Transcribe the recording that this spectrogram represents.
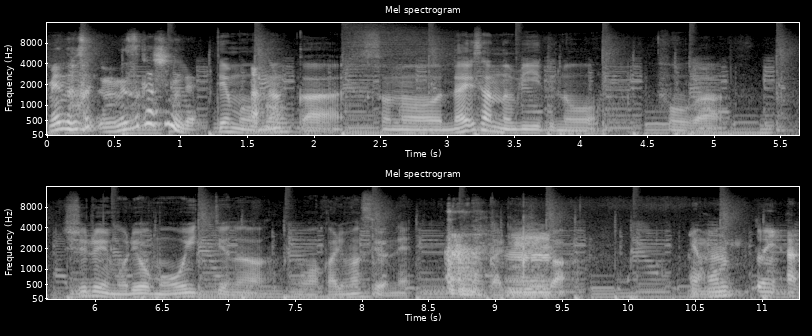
めんどくさくて難しいんだよ。でもなんかその第3のビールの方が種類も量も多いっていうのはもう分かりますよねなんか理由がいや、本当に、あ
